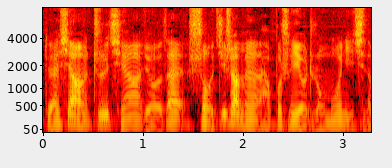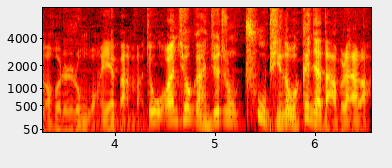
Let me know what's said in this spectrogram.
对啊，像之前啊，就在手机上面呢，它不是也有这种模拟器的嘛，或者这种网页版嘛，就完全感觉这种触屏的我更加打不来了。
